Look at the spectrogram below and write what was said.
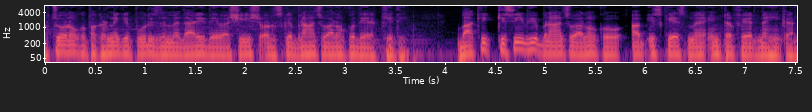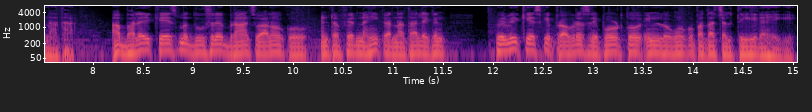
अब चोरों को पकड़ने की पूरी ज़िम्मेदारी देवाशीष और उसके ब्रांच वालों को दे रखी थी। बाकी किसी भी ब्रांच वालों को अब इस केस में इंटरफेयर नहीं करना था। अब भले ही केस में दूसरे ब्रांच वालों को इंटरफेयर नहीं करना था, लेकिन फिर भी केस की प्रोग्रेस रिपोर्ट तो इन लोगों को पता चलती ही रहेगी।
